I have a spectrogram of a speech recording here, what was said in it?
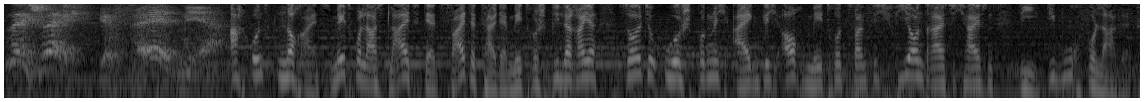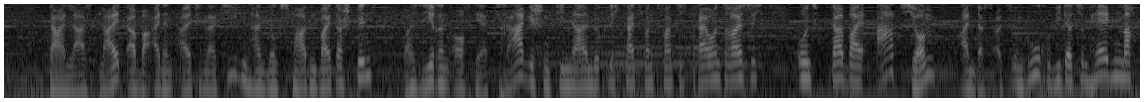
Nicht schlecht, gefällt mir. Ach, und noch eins. Metro Last Light, der zweite Teil der Metro-Spielereihe, sollte ursprünglich eigentlich auch Metro 2034 heißen, wie die Buchvorlage. Da Last Light aber einen alternativen Handlungsfaden weiterspinnt, basierend auf der tragischen Finalmöglichkeit von 2033 und dabei Artyom, anders als im Buch, wieder zum Helden macht,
